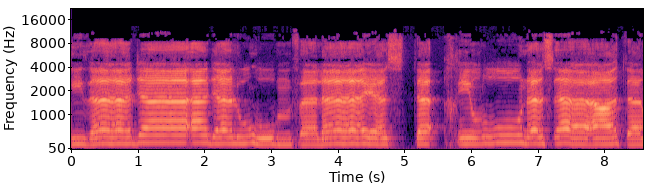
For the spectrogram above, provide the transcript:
اذا جاء اجلهم فلا يستطيعون يستأخرون ساعة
